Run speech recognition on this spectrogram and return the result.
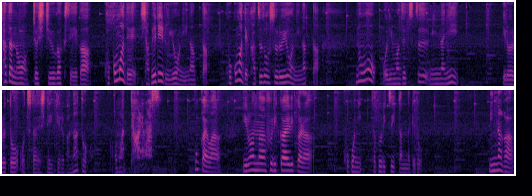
ただの女子中学生がここまで喋れるようになった。ここまで活動するようになった。のを織り交ぜつつみんなにいろいろとお伝えしていければなと思っております。今回はいろんな振り返りからここにたどり着いたんだけどみんなが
